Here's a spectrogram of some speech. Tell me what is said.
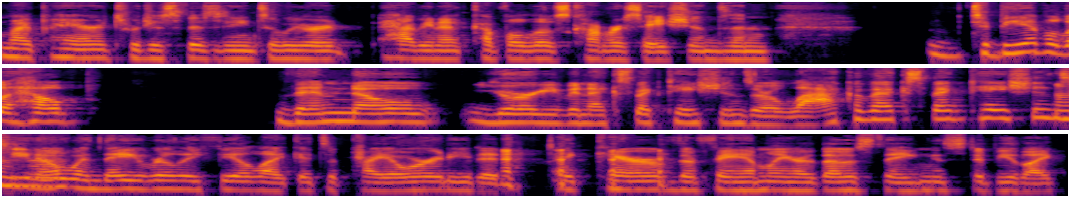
my parents were just visiting. So we were having a couple of those conversations and to be able to help them know your even expectations or lack of expectations, you know, Mhm. when they really feel like it's a priority to take care of their family or those things, to be like,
